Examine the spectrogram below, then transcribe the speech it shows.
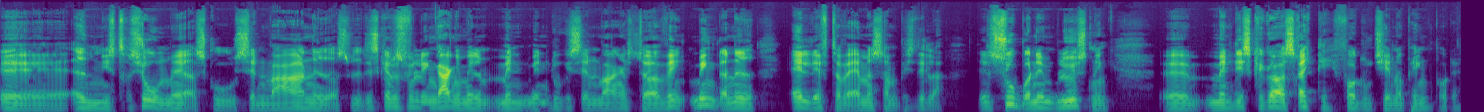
øh, administration med at skulle sende varer ned osv. Det skal du selvfølgelig en gang imellem, men, men du kan sende mange større mængder ned, alt efter hvad Amazon bestiller. Det er en super nem løsning, øh, men det skal gøres rigtigt, for at du tjener penge på det.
